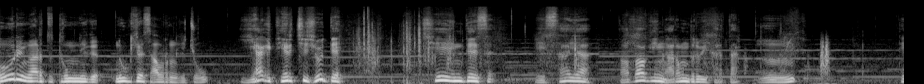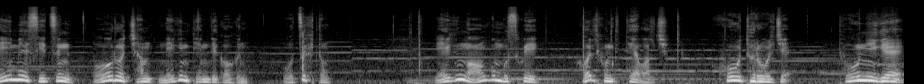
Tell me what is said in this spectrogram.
өөрийн ард түмнийг нүглээс аварна гэж үү? Яг тэр чи шүү дээ. Чи эндээс Исая 7-гийн 14-ийг хардаа. Тиймээс эзэн өөрөө чамд нэгэн тэмдэг өгнө. Үзэгтэн. Нэгэн онгон бүсгүй хөл хүндтэй болж хүү төрүүлж түүнийг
